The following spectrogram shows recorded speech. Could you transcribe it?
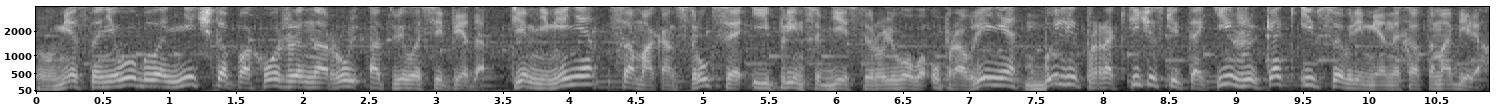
Вместо него было нечто похожее на руль от велосипеда. Тем не менее, сама конструкция и принцип действия рулевого управления были практически такие же, как и в современных автомобилях.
